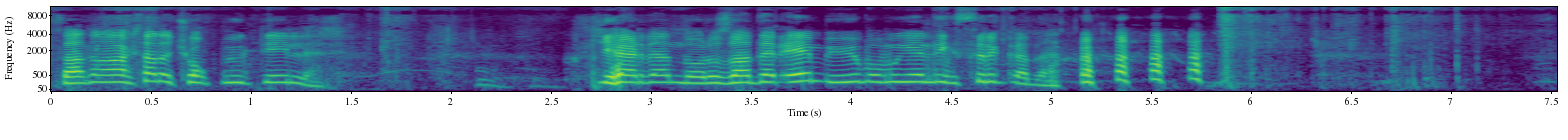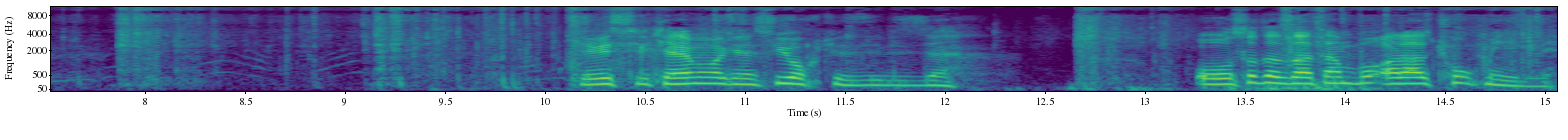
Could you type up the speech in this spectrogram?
Zaten ağaçlar da çok büyük değiller. Yerden doğru. Zaten en büyüğü babamın elindeki sırık kadar. Ceviz silkeleme makinesi yok bizde. Olsa da zaten bu arazi çok meyilli.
